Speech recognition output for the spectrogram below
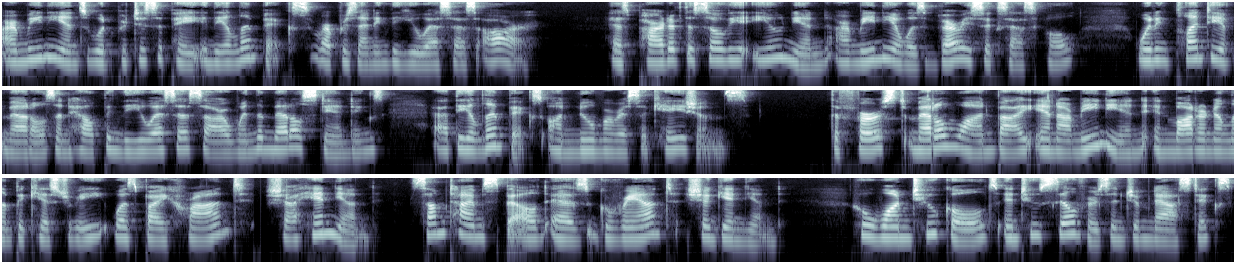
Armenians would participate in the Olympics representing the USSR. As part of the Soviet Union, Armenia was very successful, winning plenty of medals and helping the USSR win the medal standings at the Olympics on numerous occasions. The first medal won by an Armenian in modern Olympic history was by Grant Shahinyan, sometimes spelled as Grant Shaginyan, who won two golds and two silvers in gymnastics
